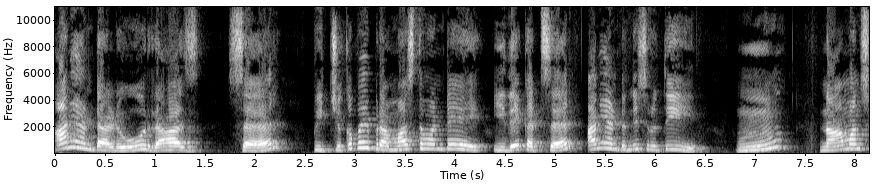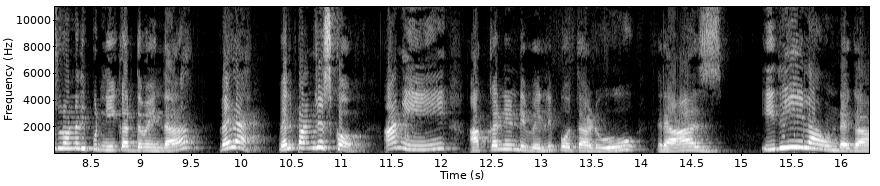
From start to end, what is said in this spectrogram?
అని అంటాడు రాజ్. సార్ పిచ్చుకపై బ్రహ్మాస్త్రం అంటే ఇదే కదా సార్ అని అంటుంది శృతి. నా మనసులో ఉన్నది ఇప్పుడు నీకు అర్థమైందా? వెళ్ళా వెళ్ళి పని చూసుకో అని అక్కడి నుండి వెళ్ళిపోతాడు రాజ్. ఇది ఇలా ఉండగా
